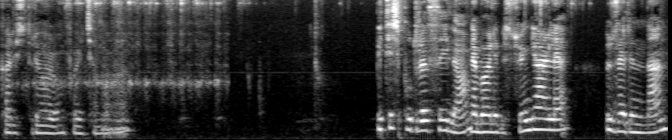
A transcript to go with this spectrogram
Karıştırıyorum fırçamı. Bitiş pudrasıyla ne böyle bir süngerle üzerinden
